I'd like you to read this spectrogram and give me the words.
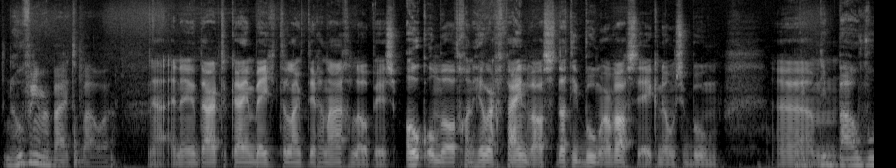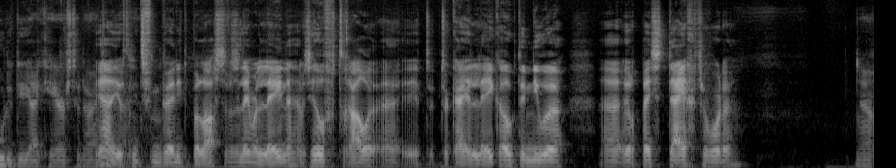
En dan hoef je niet meer bij te bouwen. Ja, en daar Turkije een beetje te lang tegenaan gelopen is. Ook omdat het gewoon heel erg fijn was dat die boom er was, die economische boom. Um, die, bouwwoede die eigenlijk heerste daar. Ja, je hoeft niet, niet te belasten. Het was alleen maar lenen. Er was heel veel vertrouwen. Uh, Turkije leek ook de nieuwe uh, Europese tijger te worden. Ja.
